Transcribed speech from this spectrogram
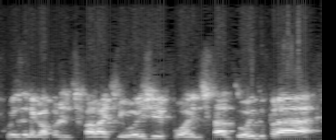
coisa legal para a gente falar aqui hoje. Pô, a gente está doido para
